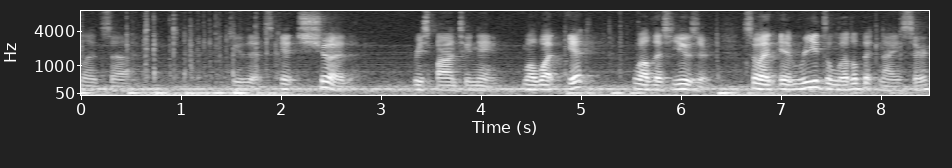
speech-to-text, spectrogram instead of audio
let's uh, do this. It should respond to name. Well, what it? Well, this user. So it, it reads a little bit nicer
